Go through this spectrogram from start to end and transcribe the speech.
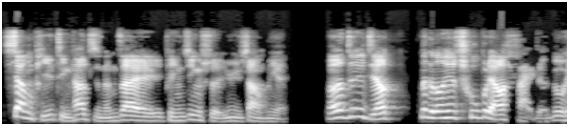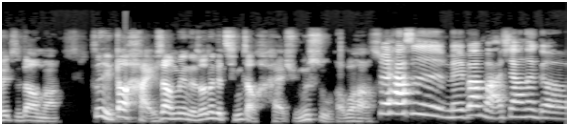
橡皮艇它只能在平静水域上面，然后这些只要。那个东西出不了海的，各位知道吗？所以你到海上面的时候，那个请找海巡署，好不好？所以它是没办法像那个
